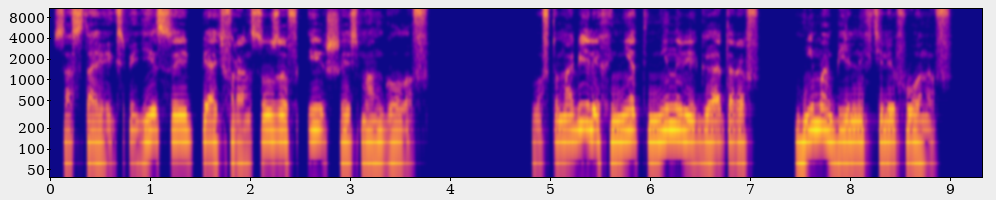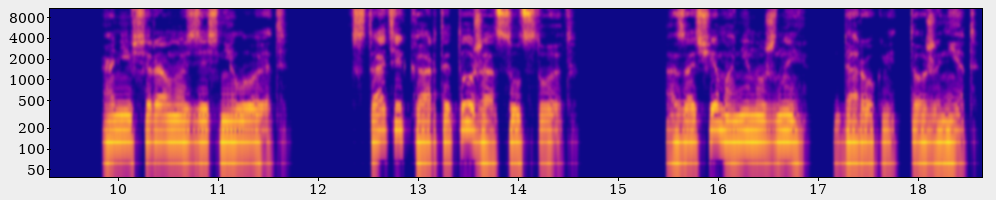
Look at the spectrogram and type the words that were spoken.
В составе экспедиции пять французов и шесть монголов. В автомобилях нет ни навигаторов, ни мобильных телефонов. Они все равно здесь не ловят. Кстати, карты тоже отсутствуют. А зачем они нужны? Дорог ведь тоже нет.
